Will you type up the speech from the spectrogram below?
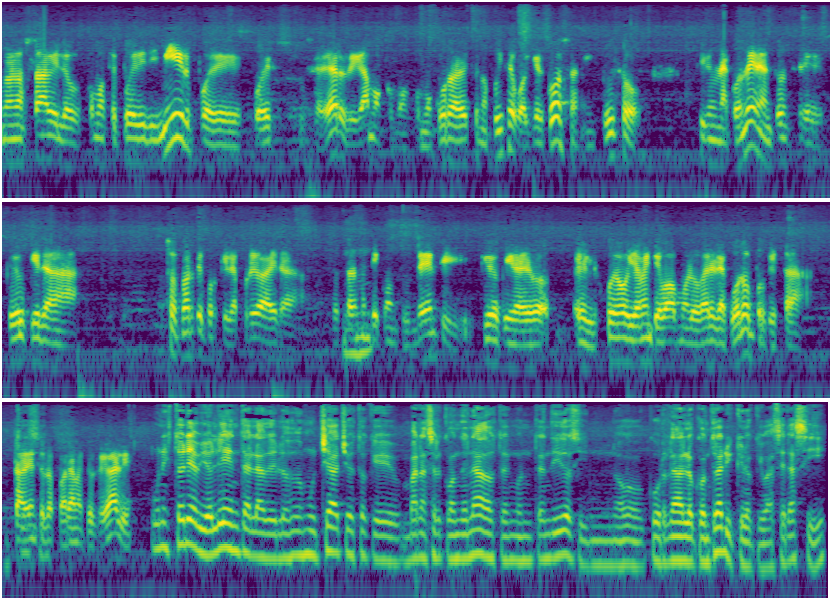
uno no sabe lo, cómo se puede dirimir, puede, puede suceder, digamos, como, como ocurre a veces en los juicios, cualquier cosa, incluso tiene una condena. Entonces, creo que era, eso aparte porque la prueba era totalmente contundente y creo que el juez obviamente va a homologar el acuerdo porque está está dentro de los parámetros legales. Una historia violenta la de los dos muchachos, estos que van a ser condenados, tengo entendido, si no ocurre nada lo contrario, y creo que va a ser así.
